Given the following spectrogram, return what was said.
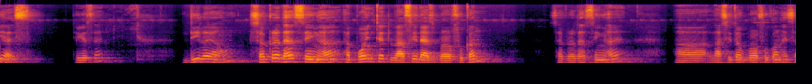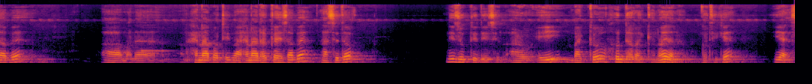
য়েছ ঠিক আছে? দি লৈ আহোঁ। Chakradhar Singha appointed Lachit as Borphukan. চক্ৰধাৰ সিংহাই লাচিতক বৰফুকন হিচাপে মানে সেনাপতি বা সেনাধ্যক্ষ হিচাপে লাচিতক নিযুক্তি দিছিল। আৰু এই বাক্য শুদ্ধ বাক্য নহয় জানো? গতিকে য়েছ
